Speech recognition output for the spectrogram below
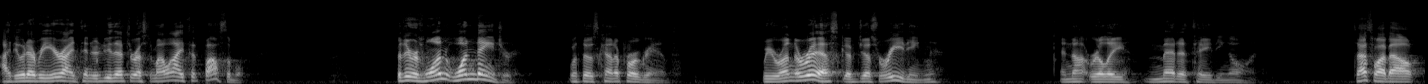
I do it every year. I intend to do that the rest of my life if possible. But there is one, one danger with those kind of programs we run the risk of just reading and not really meditating on. So that's why about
